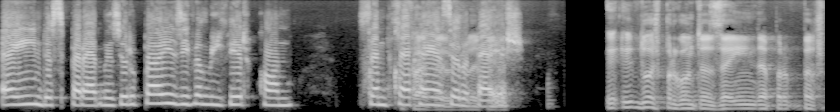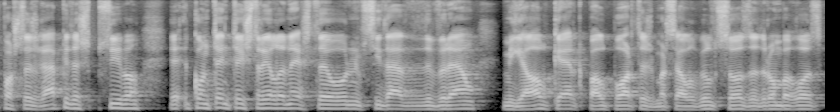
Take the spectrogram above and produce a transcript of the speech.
ainda separado nas europeias e vamos ver como sempre correm as europeias. Duas perguntas ainda para, respostas rápidas, se possível. Eh, contente a estrela nesta Universidade de Verão, Miguel Albuquerque, Paulo Portas, Marcelo Rebelo de Sousa, Barroso.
